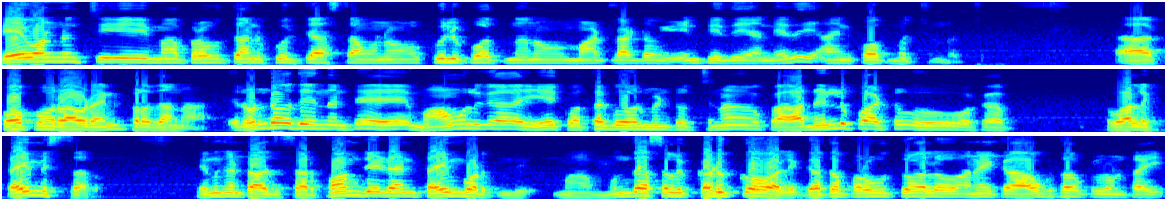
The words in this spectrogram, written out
డే వన్ నుంచి మా ప్రభుత్వాన్ని కూల్చేస్తామనో కూలిపోతున్నానో మాట్లాడడం ఏంటిది అనేది ఆయన కోపం వచ్చి ఉండొచ్చు. కోపం రావడానికి ప్రధాన. రెండవది ఏంటంటే మామూలుగా ఏ కొత్త గవర్నమెంట్ వచ్చినా ఒక ఆరు నెలల పాటు ఒక వాళ్ళకి టైం ఇస్తారు. ఎందుకంటే అది పెర్ఫామ్ చేయడానికి టైం పడుతుంది. మా ముందు అసలు కడుక్కోవాలి. గత ప్రభుత్వాలు అనేక అవకతవకలు ఉంటాయి.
